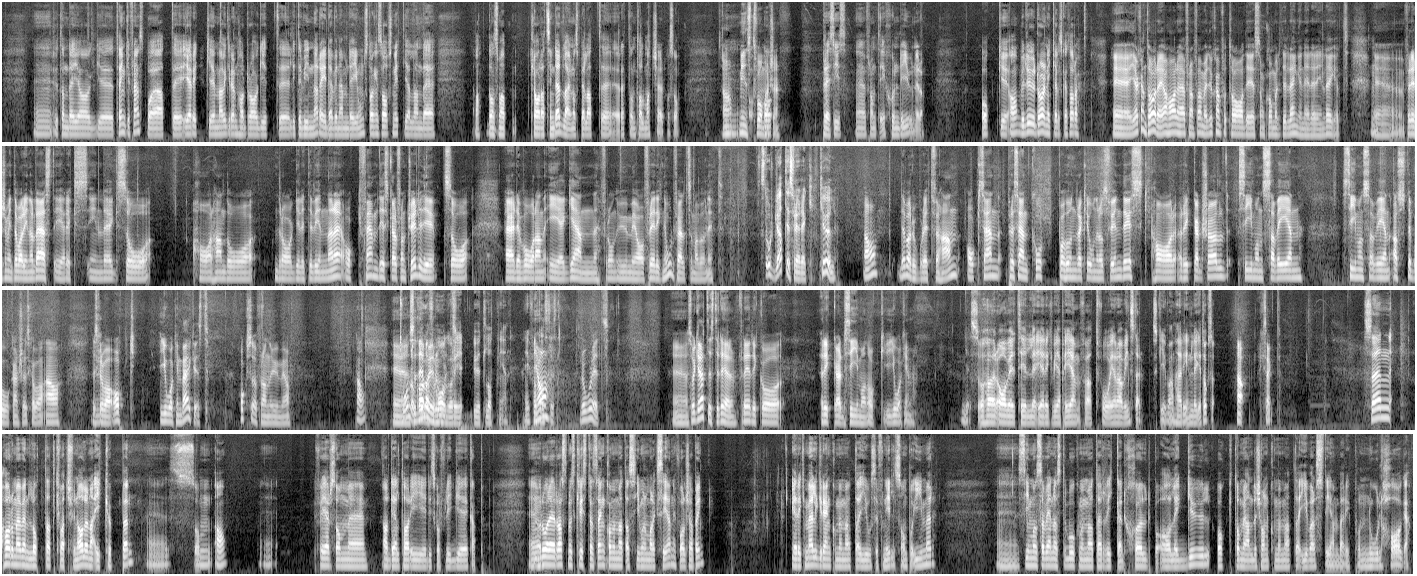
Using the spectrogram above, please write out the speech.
Eh, utan det jag eh, tänker främst på är att eh, Erik Mellgren har dragit eh, lite vinnare i det vi nämnde i onsdagens avsnitt gällande ja, de som har klarat sin deadline och spelat eh, rätt antal matcher och så. Ja, minst två och- matcher. Precis, eh, fram till 7 juni då. Och ja, vill du dra det Nick eller ska jag ta det? Eh, jag kan ta det, jag har det här framför mig. Du kan få ta det som kommer lite längre ner i inlägget. Mm. Eh, för er som inte varit inne och läst Eriks inlägg så har han då dragit lite vinnare och fem diskar från Trilogy så är det våran egen från Umeå, Fredrik Nordfeldt som har vunnit. Stort grattis Fredrik, kul! Ja, det var roligt för han. Och sen presentkort på 100 kronor hos Fyndisk har Rickard Sköld, Simon Savén, Simon Savén Österbo kanske det ska vara. Ja, det ska Mm. det vara. Och Joakim Bergqvist, också från Umeå. Ja. Eh, Två lokala var ju förmågor roligt. i utlottningen. Det är fantastiskt. roligt. Eh, så grattis till er, Fredrik och Rickard, Simon och Joakim. Yes, och hör av er till Erik via PM för att få era vinster. Skriver han här i inlägget också. Exakt. Sen har de även lottat kvartsfinalerna i kuppen eh, som, ja, eh, för er som eh, ja, deltar i Disc Golf League Cup. Eh, Mm. Och då är det Rasmus Christensen kommer möta Simon Marxén i Falköping. Erik Mellgren kommer möta Josef Nilsson på Ymer. Eh, Simon Savén Österbo kommer möta Rickard Sköld på Ale Gul och Tommy Andersson kommer möta Ivar Stenberg på Nolhaga.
